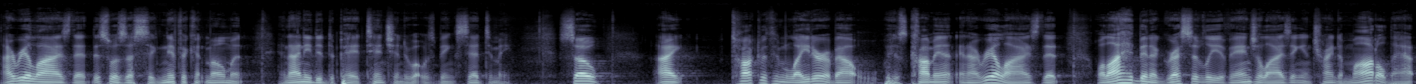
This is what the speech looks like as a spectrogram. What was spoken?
I realized that this was a significant moment and I needed to pay attention to what was being said to me. So I talked with him later about his comment, and I realized that while I had been aggressively evangelizing and trying to model that,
